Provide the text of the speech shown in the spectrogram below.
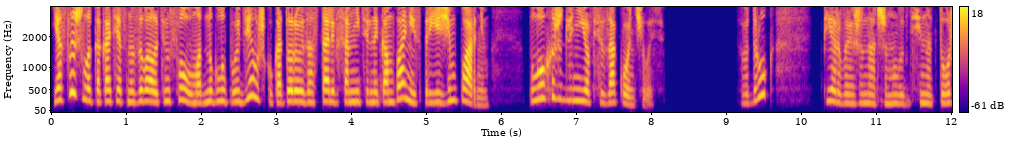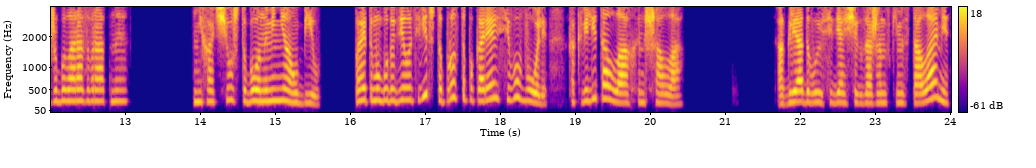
Я слышала, как отец называл этим словом одну глупую девушку, которую застали в сомнительной компании с приезжим парнем. Плохо же для нее все закончилось. Вдруг Первая жена Джамалуддина тоже была развратная. Не хочу, чтобы он и меня убил, поэтому буду делать вид, что просто покоряюсь его воле, как велит Аллах, иншалла. Оглядываю сидящих за женскими столами,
